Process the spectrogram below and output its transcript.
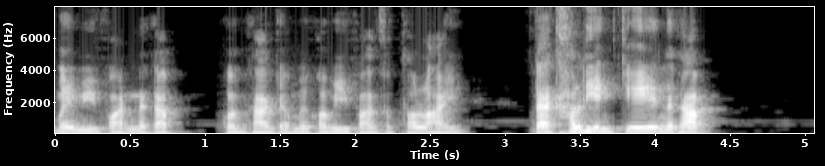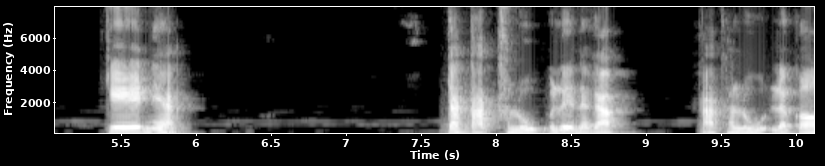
ไม่มีฟันนะครับค่อนข้างจะไม่ค่อยมีฟันสักเท่าไหร่ แต่ถ้าเหรียญเกณฑ์นะครับ เกณฑ์เนี่ย จะตัดทะลุไปเลยนะครับ ตัดทะลุแล้วก็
